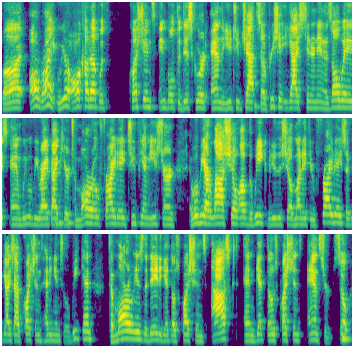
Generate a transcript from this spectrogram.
But all right, we are all caught up with questions in both the Discord and the YouTube chat. So appreciate you guys tuning in as always. And we will be right back here tomorrow, Friday, 2 p.m. Eastern. It will be our last show of the week. We do the show Monday through Friday. So if you guys have questions heading into the weekend, tomorrow is the day to get those questions asked and get those questions answered. So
